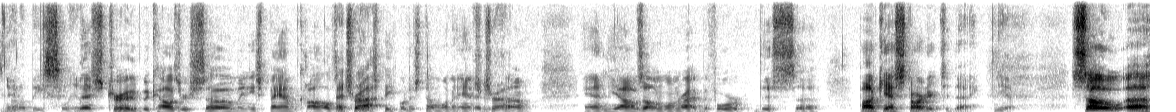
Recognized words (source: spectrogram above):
is Yeah. going to be slim. That's true because there's so many spam calls. That's right. People just don't want to answer That's the right. phone. And yeah, I was on one right before this uh, podcast started today. Yeah. So uh,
